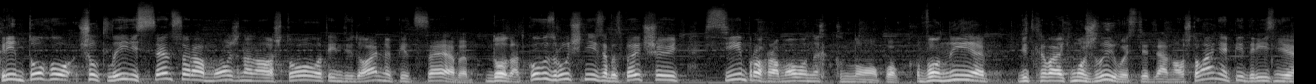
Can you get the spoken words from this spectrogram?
Крім того, чутливість сенсора можна налаштовувати індивідуально під себе. Додаткову зручність забезпечують сім програмованих кнопок. Вони відкривають можливості для налаштування під різні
